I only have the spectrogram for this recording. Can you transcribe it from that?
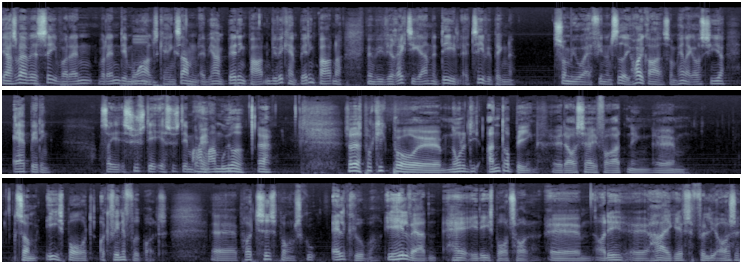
Jeg har svært ved at se, hvordan, hvordan det moralsk kan hænge sammen, at vi har en bettingpartner. Vi vil ikke have en bettingpartner, men vi vil rigtig gerne have del af tv-pengene, som jo er finansieret i høj grad, som Henrik også siger, af betting. Så jeg synes, det, jeg synes, det er meget, okay. meget mudret. Ja. Så lad os prøve at kigge på øh, nogle af de andre ben, øh, der også er i forretningen, øh, som e-sport og kvindefodbold. Øh, på et tidspunkt skulle alle klubber i hele verden have et e-sportshold, øh, og det øh, har AGF selvfølgelig også.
